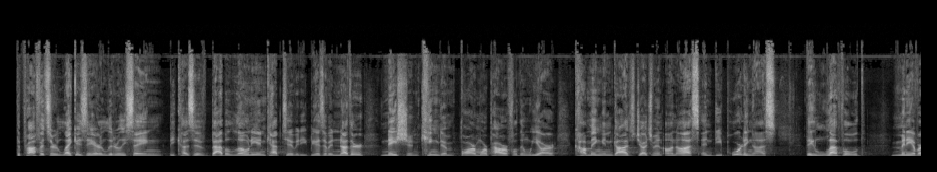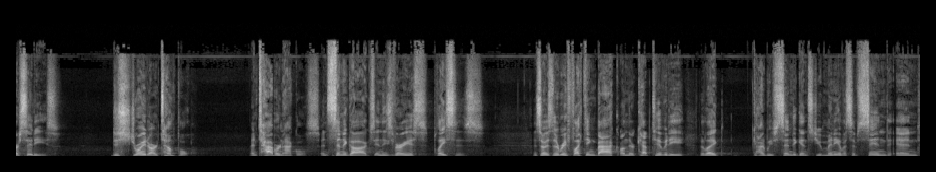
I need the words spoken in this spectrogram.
The prophets are, like Isaiah, literally saying because of Babylonian captivity, because of another nation, kingdom, far more powerful than we are, coming in God's judgment on us and deporting us, they leveled many of our cities, destroyed our temple and tabernacles and synagogues in these various places. And so, as they're reflecting back on their captivity, they're like, God, we've sinned against you. Many of us have sinned, and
